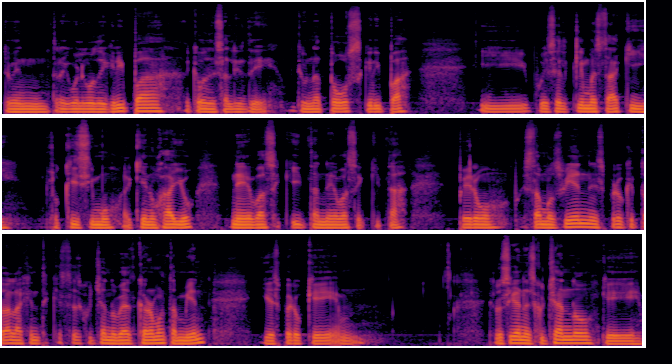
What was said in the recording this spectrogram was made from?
también traigo algo de gripa, acabo de salir de, de una tos, gripa. Y pues el clima está aquí loquísimo aquí en Ohio. Neva, se quita, neva, se quita. Pero pues, estamos bien. Espero que toda la gente que está escuchando vea Karma también. Y espero que, mm, que lo sigan escuchando. Que,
